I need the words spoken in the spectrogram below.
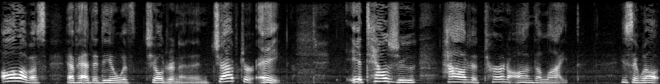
All of us have had to deal with children. And in chapter 8, it tells you how to turn on the light. You say, Well,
